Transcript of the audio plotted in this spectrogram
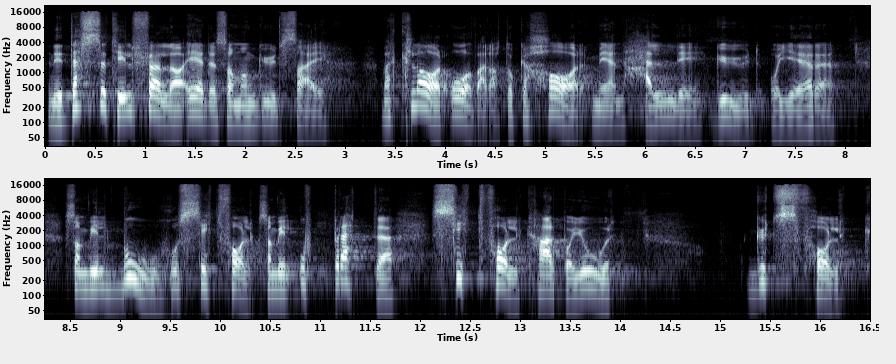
Men i disse tilfellene er det som om Gud sier Vær klar over at dere har med en hellig Gud å gjøre, som vil bo hos sitt folk, som vil opprette sitt folk her på jord. Guds folk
